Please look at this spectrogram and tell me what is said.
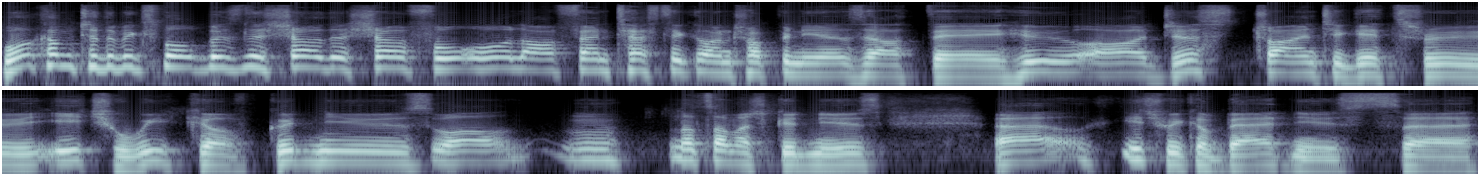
Welcome to the Big Small Business Show, the show for all our fantastic entrepreneurs out there who are just trying to get through each week of good news. Well, mm, not so much good news. Uh, each week of bad news, uh,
